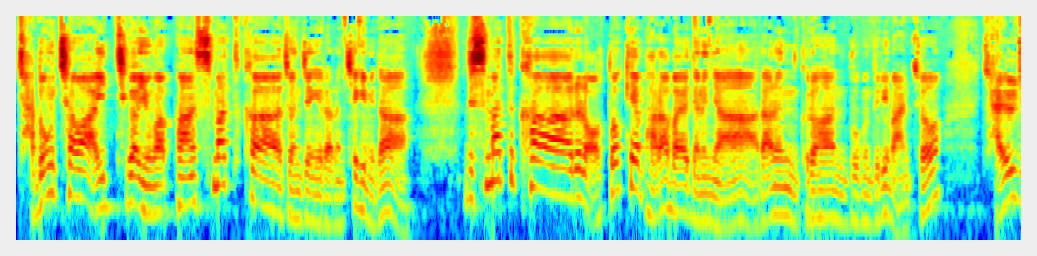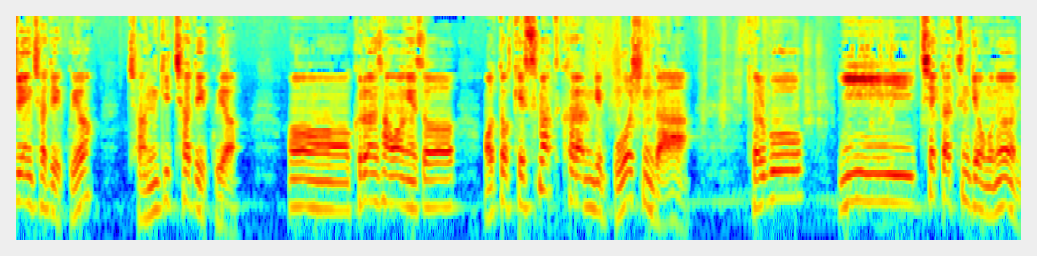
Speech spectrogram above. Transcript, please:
자동차와 IT가 융합한 스마트카 전쟁이라는 책입니다. 근데 스마트카를 어떻게 바라봐야 되느냐라는 그러한 부분들이 많죠. 자율주행차도 있고요. 전기차도 있고요. 어, 그런 상황에서 어떻게 스마트카라는 게 무엇인가. 결국 이 책 같은 경우는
